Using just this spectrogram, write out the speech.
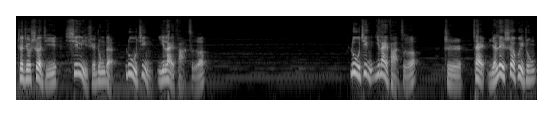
这就涉及心理学中的路径依赖法则。路径依赖法则。指在人类社会中，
